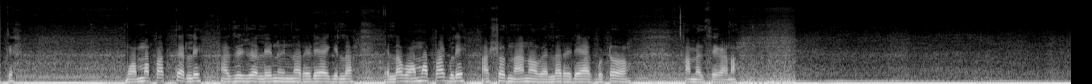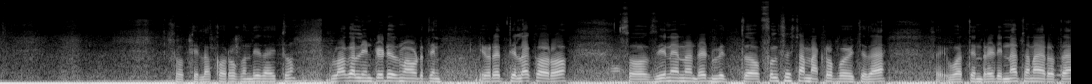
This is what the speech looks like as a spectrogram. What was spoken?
ಓಕೆ ವಾಮಪ್ ಆಗ್ತಾ ಇರಲಿ ಆ್ಯಸ್ ಯೂಶ್ವಲ್ ಏನು ಇನ್ನೂ ರೆಡಿ ಆಗಿಲ್ಲ. ಎಲ್ಲ ವಾಮಪ್ ಆಗಲಿ ಅಷ್ಟೊತ್ತು ನಾನು ಅವೆಲ್ಲ ರೆಡಿ ಆಗಿಬಿಟ್ಟು ಆಮೇಲೆ ಸಿಗೋಣ. ಸೊ ತಿಲಕ್ ಅವರು ಬಂದಿದ್ದಾಯಿತು. ವ್ಲಾಗಲ್ಲಿ ಇಂಟ್ರೊಡ್ಯೂಸ್ ಮಾಡಿಬಿಡ್ತೀನಿ. ಇವರೇ ತಿಲಕ್ ಅವರು. So Z nine hundred with full system Akrapovic ಇದೆ. ಸೊ ಇವತ್ತಿನ ರೆಡ್ ಇನ್ನೂ ಚೆನ್ನಾಗಿರುತ್ತೆ.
